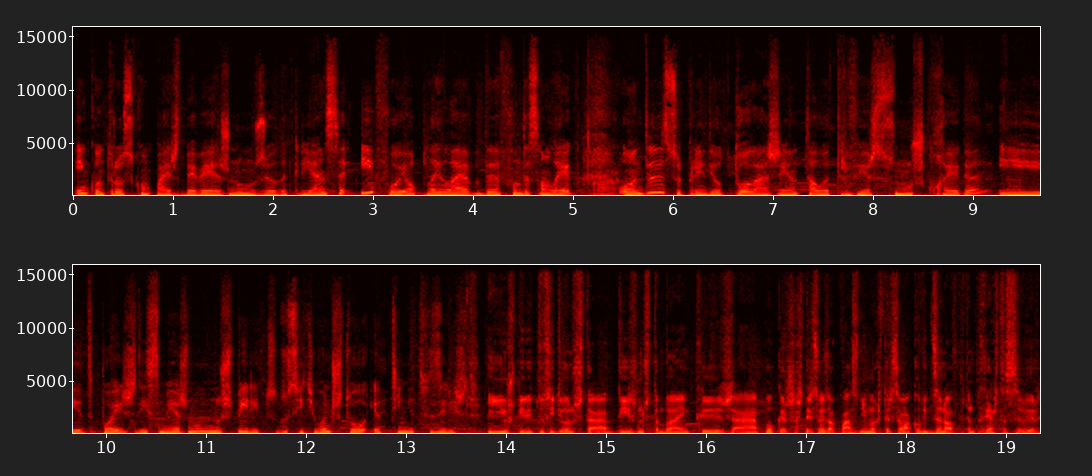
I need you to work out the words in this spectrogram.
Encontrou-se com pais de bebés no Museu da Criança e foi ao Play Lab da Fundação Lego, ah. onde surpreendeu toda a gente ao atrever-se num escorrega e depois disse mesmo: no espírito do sítio onde estou, eu tinha de fazer isto. E o espírito do sítio onde está diz-nos também que já há poucas restrições ou quase nenhuma restrição à Covid-19, portanto, resta saber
